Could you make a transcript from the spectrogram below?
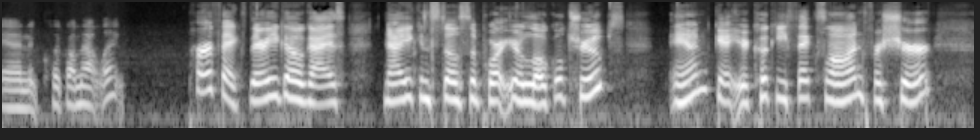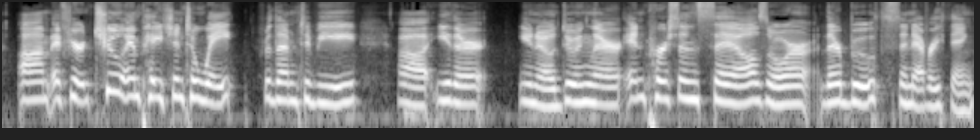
and click on that link. Perfect. There you go, guys. Now you can still support your local troops and get your cookie fix on for sure. Um, if you're too impatient to wait for them to be uh, either, you know, doing their in person sales or their booths and everything,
